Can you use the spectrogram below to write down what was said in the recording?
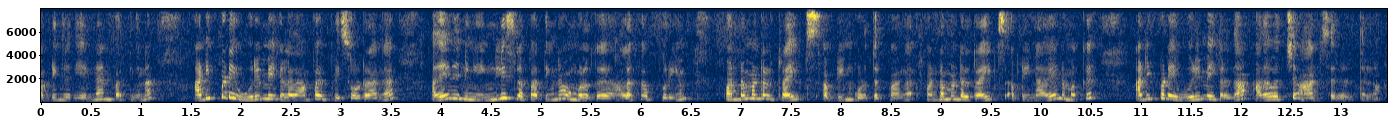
அப்படிங்கிறது என்னன்னு பார்த்தீங்கன்னா அடிப்படை உரிமைகளை தான்ப்பா இப்படி சொல்கிறாங்க அதே இது நீங்கள் இங்கிலீஷில் பார்த்தீங்கன்னா உங்களுக்கு அழகாக புரியும். ஃபண்டமெண்டல் ரைட்ஸ் அப்படின்னு கொடுத்துருப்பாங்க. ஃபண்டமெண்டல் ரைட்ஸ் அப்படின்னாவே நமக்கு அடிப்படை உரிமைகள் தான். அதை வச்சு ஆன்சர் எடுத்துடலாம்.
